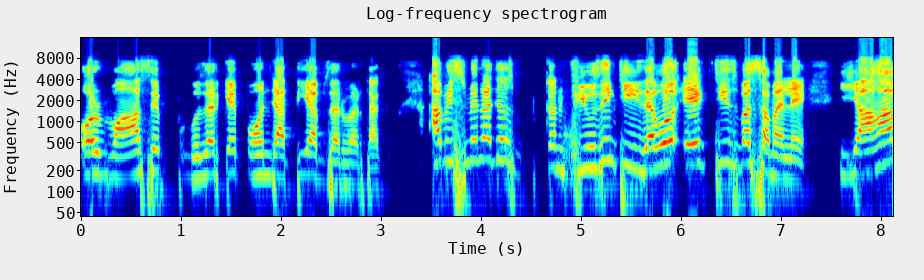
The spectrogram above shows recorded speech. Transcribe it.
और वहाँ से गुजर के पहुँच जाती है ऑब्जर्वर तक। अब इसमें ना जो कंफ्यूजिंग चीज़ है, वो एक चीज़ बस समझ लें। यहाँ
